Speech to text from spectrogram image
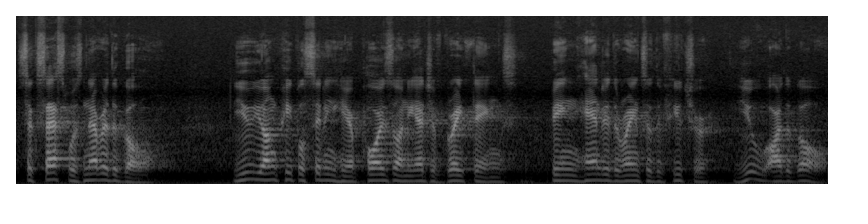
Success was never the goal. You young people sitting here poised on the edge of great things, being handed the reins of the future, you are the goal.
